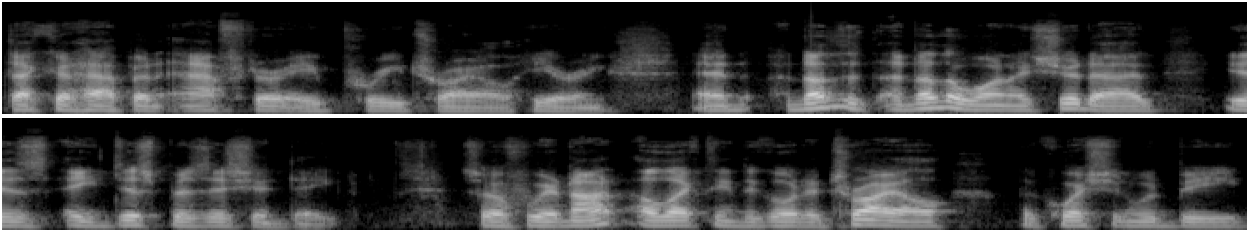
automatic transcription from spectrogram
that could happen after a pre-trial hearing. And another another one I should add is a disposition date. So if we're not electing to go to trial, the question would be,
